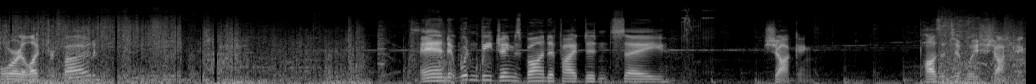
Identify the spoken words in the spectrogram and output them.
More electrified. And it wouldn't be James Bond if I didn't say... Shocking. Positively shocking.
